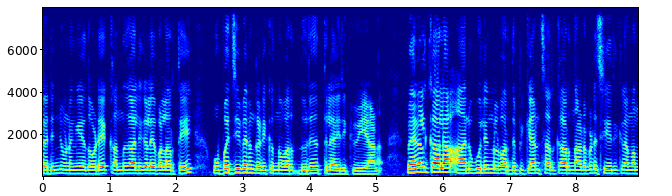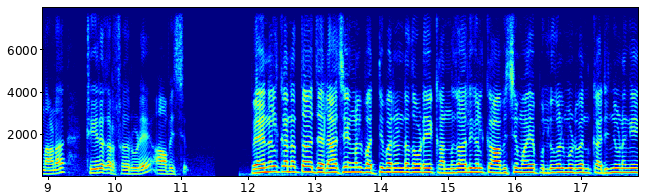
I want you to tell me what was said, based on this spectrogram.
കരിഞ്ഞുണങ്ങിയതോടെ കന്നുകാലികളെ വളർത്തി ഉപജീവനം കഴിക്കുന്നവർ ദുരിതത്തിലായിരിക്കുകയാണ്. വേനൽക്കാല ആനുകൂല്യങ്ങൾ വർദ്ധിപ്പിക്കാൻ സർക്കാർ നടപടി സ്വീകരിക്കണമെന്നാണ് ക്ഷീരകർഷകരുടെ ആവശ്യം. വേനൽ കനത്ത ജലാശയങ്ങൾ വറ്റിവരണ്ടതോടെ കന്നുകാലികൾക്ക് ആവശ്യമായ പുല്ലുകൾ മുഴുവൻ കരിഞ്ഞുണങ്ങി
